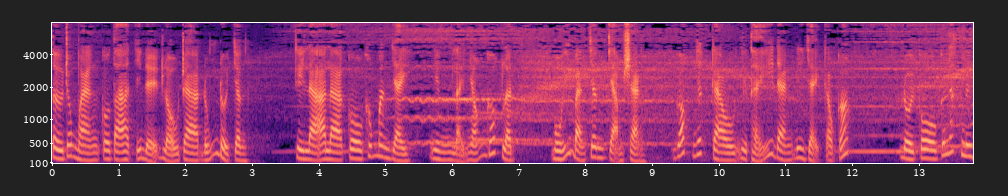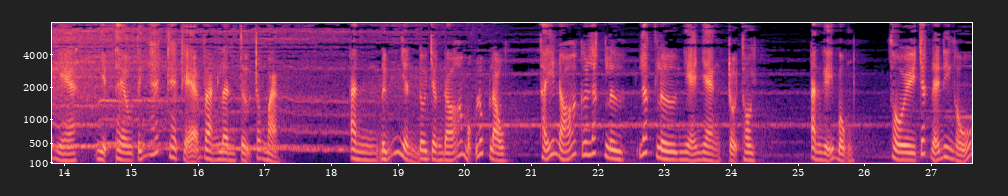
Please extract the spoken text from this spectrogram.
Từ trong màn cô ta chỉ để lộ ra đúng đôi chân. Kỳ lạ là cô không mang giày nhưng lại nhón gót lên, mũi bàn chân chạm sàn, gót nhất cao như thể đang đi giày cao gót. Đôi cô cứ lắc lư nhẹ, nhịp theo tiếng hát khe khẽ vang lên từ trong màn. Anh đứng nhìn đôi chân đó một lúc lâu, thấy nó cứ lắc lư, lắc lư nhẹ nhàng rồi thôi. Anh nghĩ bụng, thôi chắc để đi ngủ,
